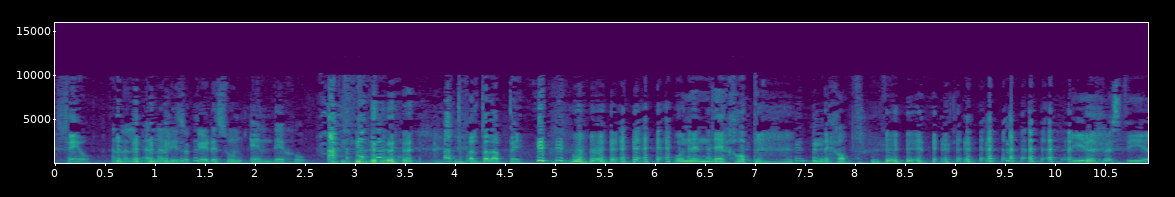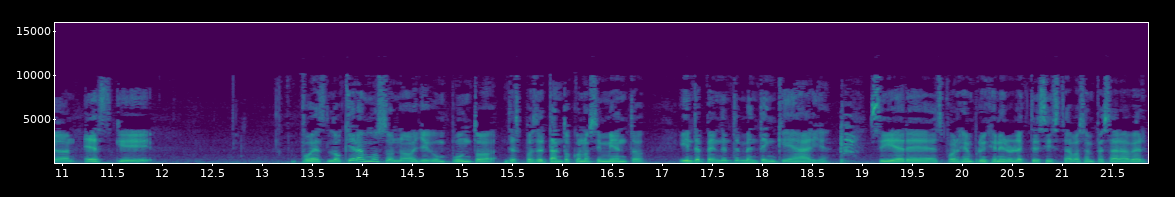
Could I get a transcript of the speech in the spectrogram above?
Feo. Anal- analizo que eres un endejo. Te falta la P. un endehop. Endejo. Y la cuestión es que, pues lo queramos o no, llega un punto después de tanto conocimiento, independientemente en qué área. Si eres, por ejemplo, ingeniero electricista, vas a empezar a ver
